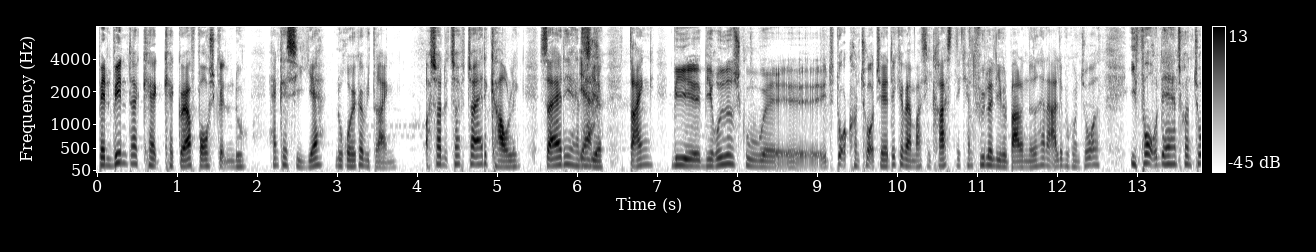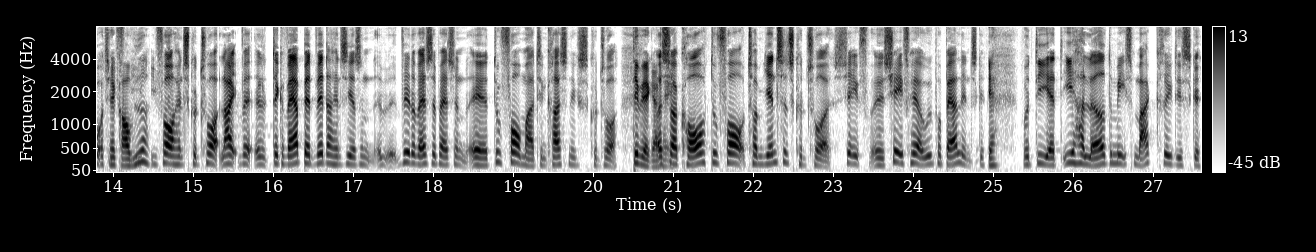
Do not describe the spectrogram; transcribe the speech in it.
Ben Winter kan, kan gøre forskellen nu. Han kan sige, ja, nu rykker vi drengen. Og så er det, så, så er det kavling. Så er det, han Ja. siger, dreng, vi, øh, vi rydder sgu øh, et stort kontor til jer. Det kan være Martin Krasnik. Han fylder alligevel bare dernede. Han er aldrig på kontoret. I får det hans kontor til at grave videre. I, I får hans kontor. Nej, øh, det kan være, Ben Winter, han siger sådan, øh, ved du hvad, Sebastian, øh, du får Martin Krasniks kontor. Det vil jeg gerne Og så have. Kåre, du får Tom Jensens kontor, chef, øh, chef herude på Berlinske. Ja. Fordi at I har lavet det mest magtkritiske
